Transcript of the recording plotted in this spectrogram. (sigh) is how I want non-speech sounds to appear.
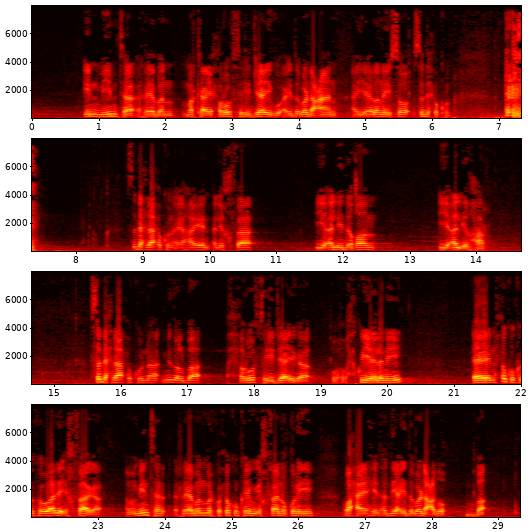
in miimta reeban marka ay xuruufta hijaa'igu ay daba dhacaan ay yeelanayso saddex xukun. (clears throat) Saddexdaa xukun ay ahaayeen alikhfaa iyo alidqaam iyo alidhaar. Saddexdaa xukunna mid walba xuruufta hijaa'iga wax ku yeelanayay xukunka koowaadee ikhfaaga ama miinta reeban markuu xukunkaygu ikhfaa noqonayey waxay ahayd haddii ay daba dhacdo ba.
